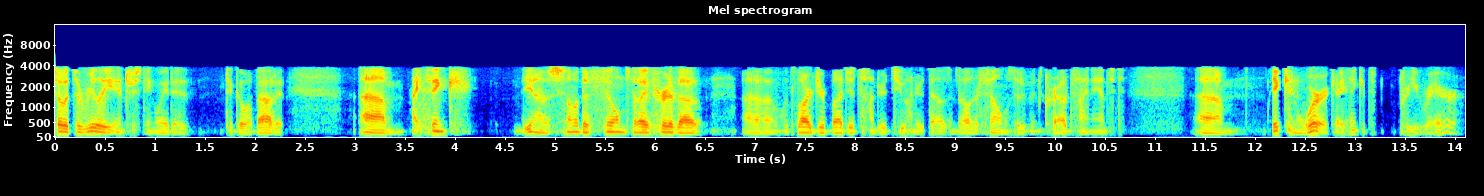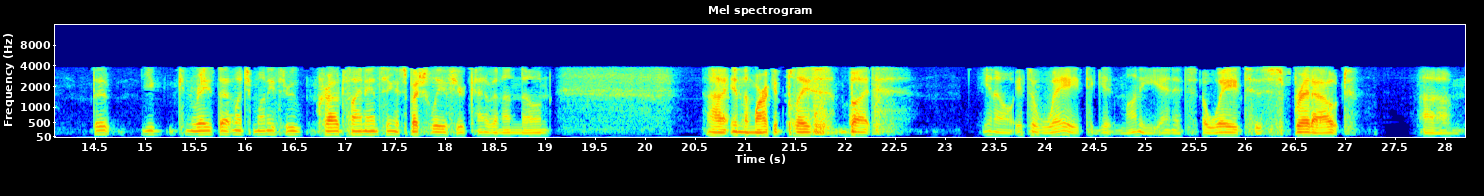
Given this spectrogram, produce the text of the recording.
so it's a really interesting way to to go about it. Um, I think, you know, some of the films that I've heard about uh, with larger budgets, hundred, two hundred thousand dollar films that have been crowd financed, um, it can work. I think it's pretty rare that you can raise that much money through crowd financing, especially if you're kind of an unknown uh, in the marketplace. But you know, it's a way to get money, and it's a way to spread out um,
